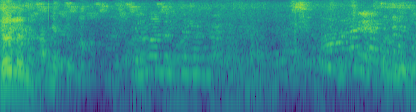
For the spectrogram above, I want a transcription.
ಹೇಳಿ ಬನ್ನಿ ಗುರು.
